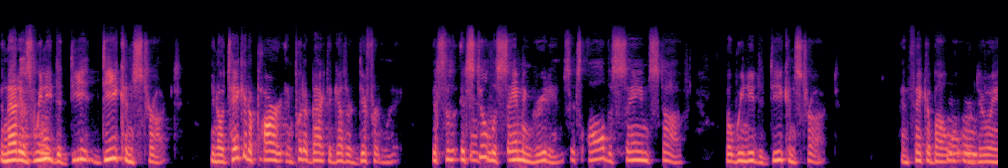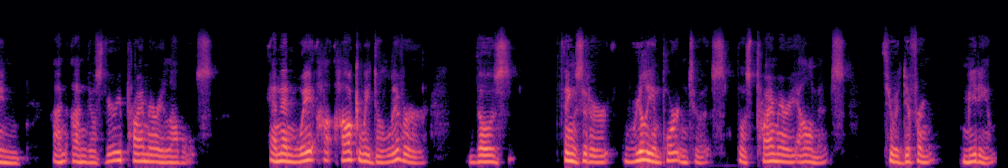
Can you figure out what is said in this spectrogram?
and that is we Mhm. need to de- deconstruct. You know, take it apart and put it back together differently. It's the- it's still Mhm. the same ingredients. It's all the same stuff, but we need to deconstruct and think about what we're Mhm. doing on on those very primary levels, and then wait. How, how can we deliver those things that are really important to us, those primary elements, through a different medium,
